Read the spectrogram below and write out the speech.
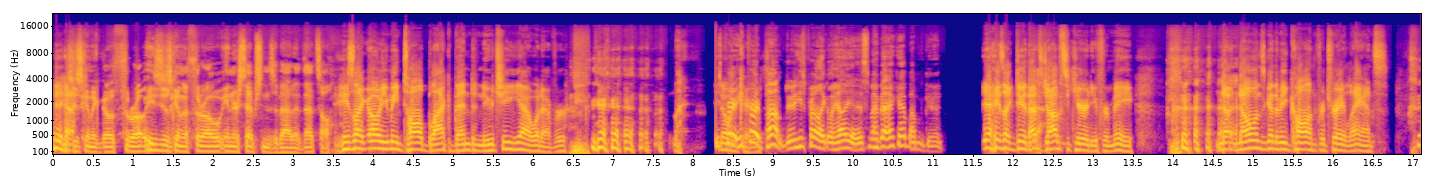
He's just going to go throw. He's just going to throw interceptions about it. That's all. He's like, oh, you mean tall black Ben DiNucci? Yeah, whatever. He's, No probably, he's probably pumped, dude. He's probably like, oh hell yeah, this is my backup. I'm good. Yeah, he's like, dude, that's job security for me. No, no one's going to be calling for Trey Lance.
